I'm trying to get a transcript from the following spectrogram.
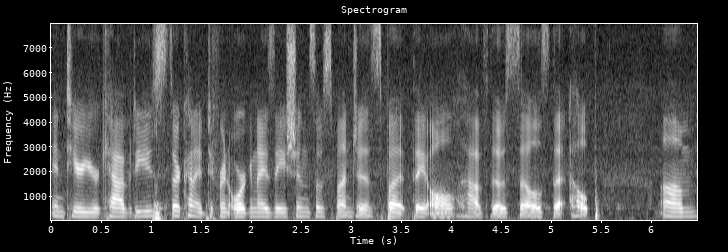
interior cavities. They're kind of different organizations of sponges, but they all have those cells that help um,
